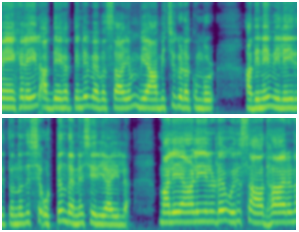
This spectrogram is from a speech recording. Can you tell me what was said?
മേഖലയിൽ അദ്ദേഹത്തിന്റെ വ്യവസായം വ്യാപിച്ചു കിടക്കുമ്പോൾ അതിനെ വിലയിരുത്തുന്നത് ഒട്ടും തന്നെ ശരിയായില്ല. മലയാളികളുടെ ഒരു സാധാരണ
